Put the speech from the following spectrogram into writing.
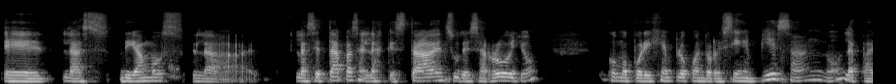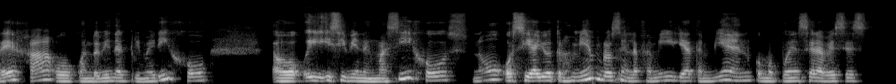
eh, las, digamos, las etapas en las que está en su desarrollo, como por ejemplo cuando recién empiezan, ¿no? La pareja o cuando viene el primer hijo, y, si vienen más hijos, ¿no? O si hay otros miembros en la familia también, como pueden ser a veces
